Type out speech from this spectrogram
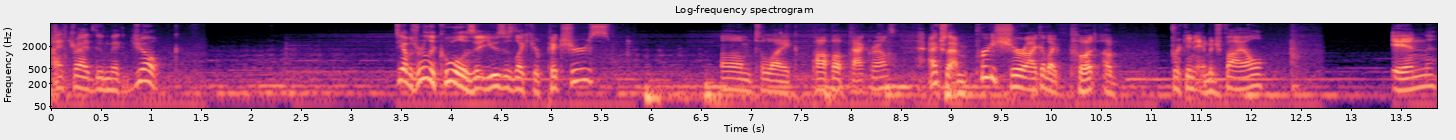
I tried to make a joke. See, what's really cool is it uses like your pictures um, to like pop up backgrounds. Actually, I'm pretty sure I could like put a freaking image file in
